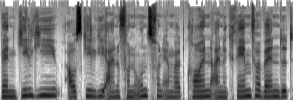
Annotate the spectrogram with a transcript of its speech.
wenn Gilgi aus Gilgi eine von uns, von Irmgard Coin, eine Creme verwendet,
